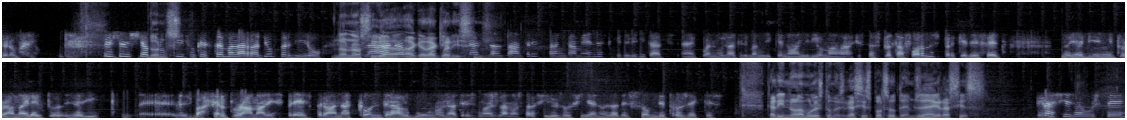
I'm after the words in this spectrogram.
però bueno. És així, aprofito doncs... que estem a la ràdio per dir-ho. No, no, sí, clar, ha, ha quedat claríssim. dels altres, francament, és que de veritat, eh, quan nosaltres vam dir que no aniríem a aquestes plataformes, perquè de fet no hi havia ni programa electoral, és a dir, eh, es va fer el programa després, però anar contra algú, nosaltres no és la nostra filosofia, nosaltres som de projectes. Cari, no la molesto més, gràcies pel seu temps, eh? gràcies. Gràcies a vostè.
